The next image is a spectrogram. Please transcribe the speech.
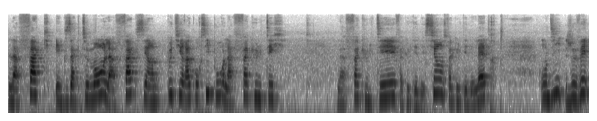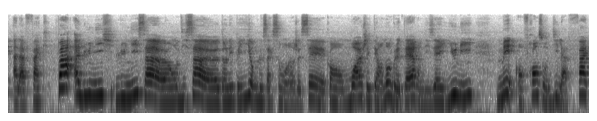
la fac exactement. La fac c'est un petit raccourci pour la faculté. La faculté, faculté des sciences, faculté des lettres. On dit je vais à la fac, pas à l'uni. L'uni, ça, euh, on dit ça euh, dans les pays anglo-saxons. Hein. Je sais, quand moi j'étais en Angleterre, on disait uni, mais en France on dit la fac.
